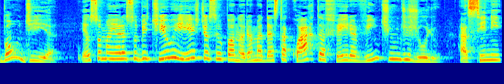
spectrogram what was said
Bom dia, eu sou Mayara Subtil e este é o seu panorama desta quarta-feira, 21 de julho. Assine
